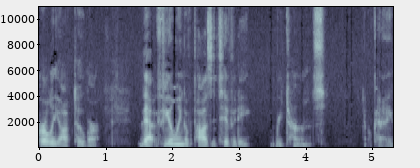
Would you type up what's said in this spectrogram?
early October, that feeling of positivity returns. Okay?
